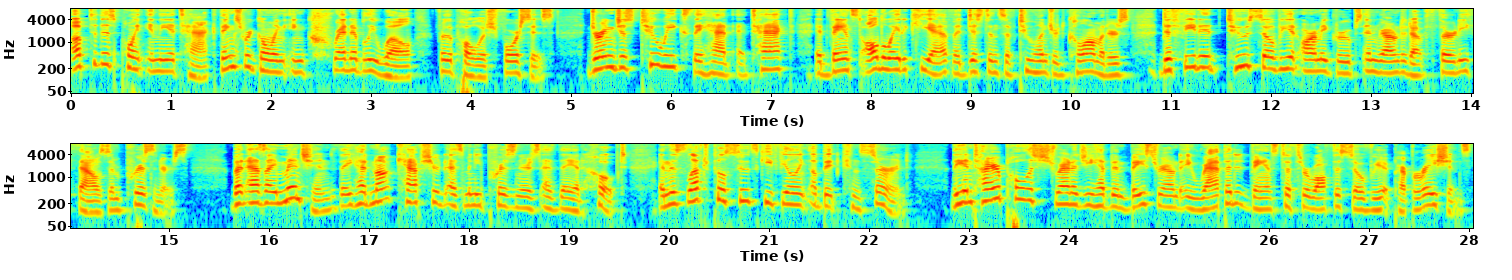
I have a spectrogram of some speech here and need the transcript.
Up to this point in the attack, things were going incredibly well for the Polish forces. During just two weeks, they had attacked, advanced all the way to Kiev, a distance of 200 kilometers, defeated two Soviet army groups, and rounded up 30,000 prisoners. But as I mentioned, they had not captured as many prisoners as they had hoped, and this left Pilsudski feeling a bit concerned. The entire Polish strategy had been based around a rapid advance to throw off the Soviet preparations,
